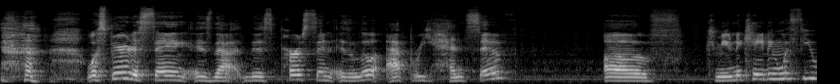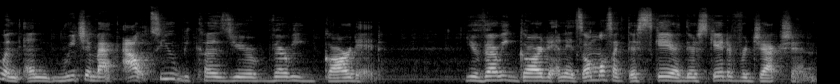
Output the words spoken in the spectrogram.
what spirit is saying is that this person is a little apprehensive of communicating with you and, and reaching back out to you because you're very guarded you're very guarded and it's almost like they're scared. They're scared of rejection.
